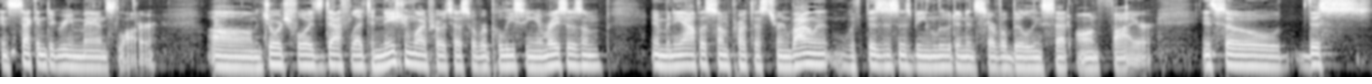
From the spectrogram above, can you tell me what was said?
and second degree manslaughter. Um, George Floyd's death led to nationwide protests over policing and racism. In Minneapolis, some protests turned violent, with businesses being looted and several buildings set on fire. And so, this,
